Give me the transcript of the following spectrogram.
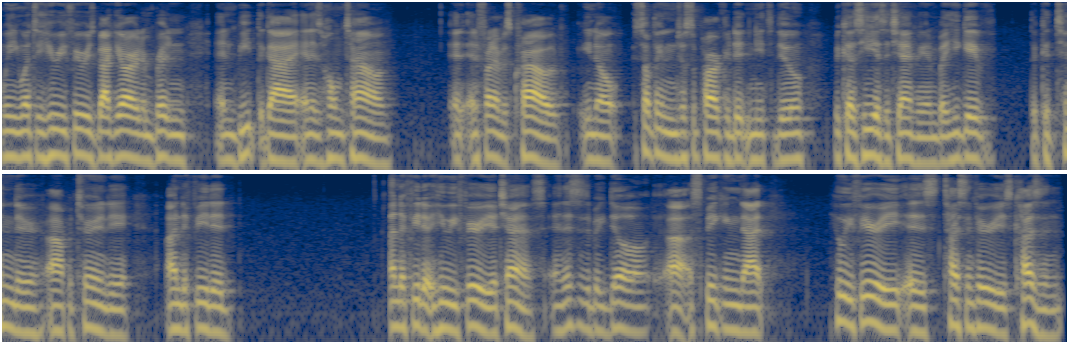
when he went to Hughie Fury's backyard in Britain and beat the guy in his hometown in, in front of his crowd. You know, something Joseph Parker didn't need to do because he is a champion, but he gave the contender opportunity, undefeated undefeated Hughie Fury a chance. And this is a big deal, uh, speaking that Hughie Fury is Tyson Fury's cousin.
